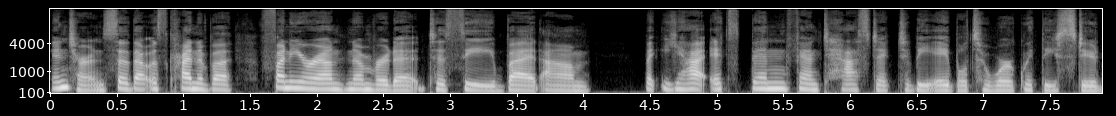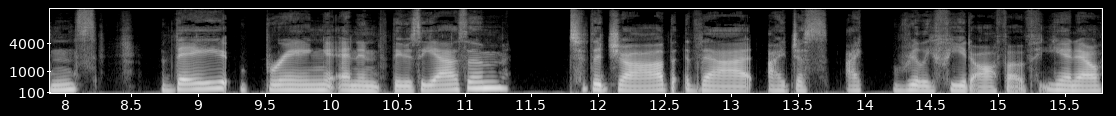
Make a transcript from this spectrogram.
interns. So that was kind of a funny round number to to see, but um, but yeah, it's been fantastic to be able to work with these students. They bring an enthusiasm to the job that I just I really feed off of, you know.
